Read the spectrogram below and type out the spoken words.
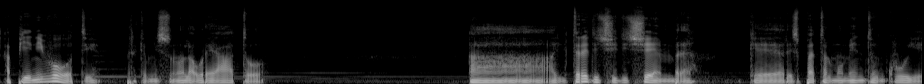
a pieni voti, perché mi sono laureato a... il 13 dicembre, che rispetto al momento in cui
